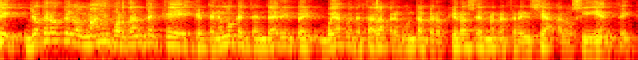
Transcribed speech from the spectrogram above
Sí, yo creo que lo más importante que, que tenemos que entender, y voy a contestar la pregunta, pero quiero hacerme referencia a lo siguiente.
